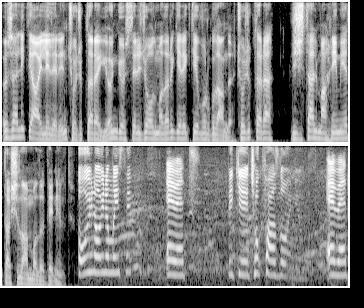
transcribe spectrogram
Özellikle ailelerin çocuklara yön gösterici olmaları gerektiği vurgulandı. Çocuklara dijital mahremiyet aşılanmalı denildi. Oyun oynamayı seviyor musun? Evet. Peki çok fazla oynuyor musun? Evet.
